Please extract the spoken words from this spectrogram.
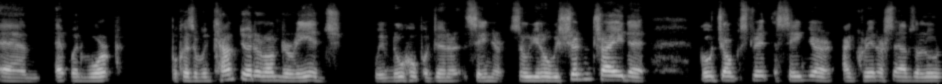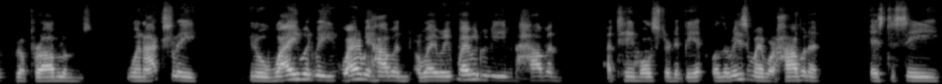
um it would work. Because if we can't do it at underage, we've no hope of doing it at senior. So, you know, we shouldn't try to go jump straight to senior and create ourselves a load of problems when actually, you know, why would we why are we having or why why would we even having a team Ulster debate. Well, the reason why we're having it is to see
